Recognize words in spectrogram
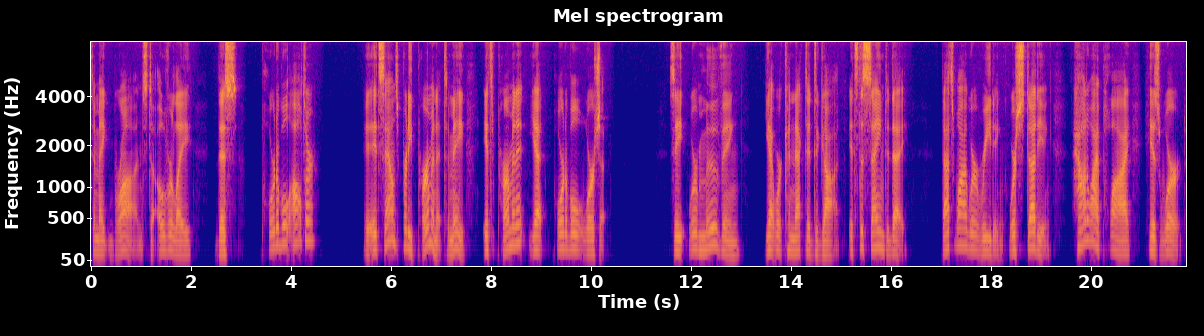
to make bronze to overlay this portable altar. It sounds pretty permanent to me. It's permanent yet portable worship. See, we're moving, yet we're connected to God. It's the same today. That's why we're reading, we're studying. How do I apply His Word?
